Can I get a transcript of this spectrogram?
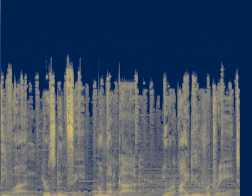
Divan Residency, Manarkad, your ideal retreat.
